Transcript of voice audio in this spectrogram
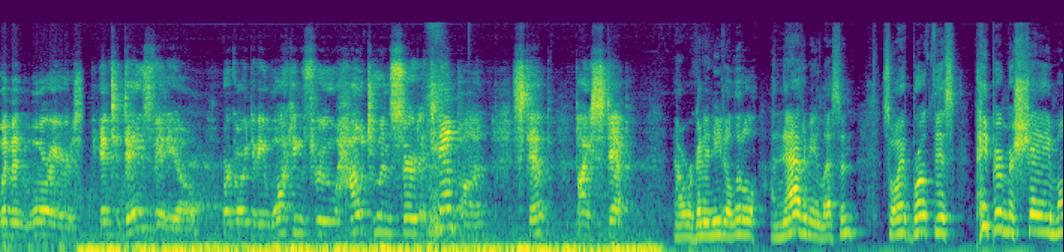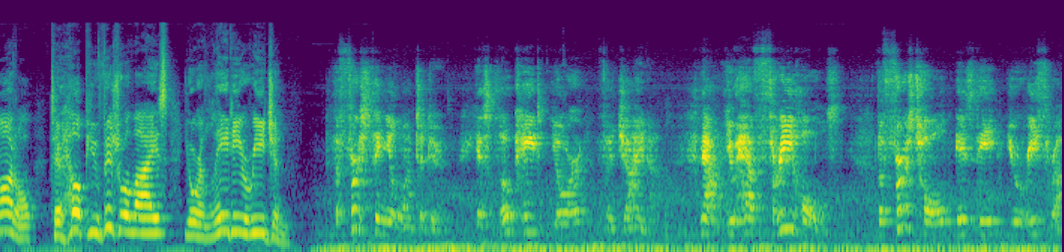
women warriors. In today's video, we're going to be walking through how to insert a tampon step by step. Now we're going to need a little anatomy lesson, so I've brought this paper mache model to help you visualize your lady region. The first thing you'll want to do is locate your vagina. Now, you have three holes. The first hole is the urethra.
